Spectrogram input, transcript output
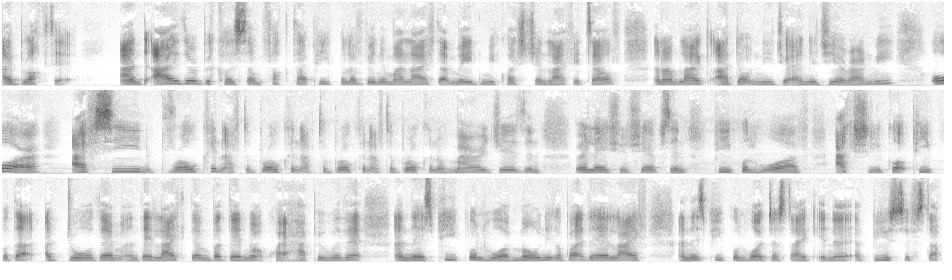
I blocked it. And either because some fucked up people have been in my life that made me question life itself, and I'm like, I don't need your energy around me, or I've seen broken after broken after broken after broken of marriages and relationships and people who have actually got people that adore them and they like them but they're not quite happy with it. And there's people who are moaning about their life and there's people who are just like in a abusive stuff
